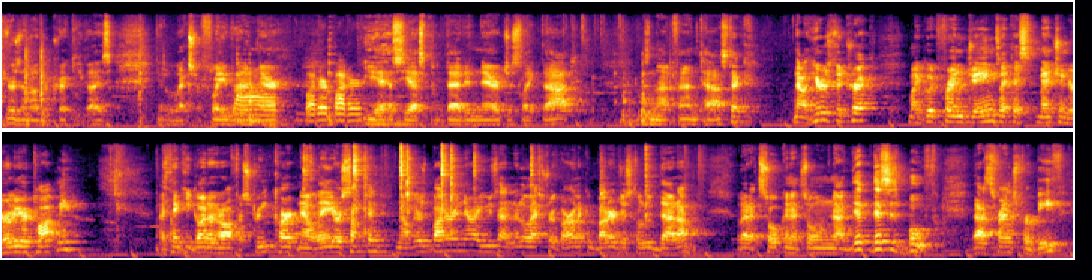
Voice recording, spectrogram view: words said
Here's another trick, you guys. Get a little extra flavor in there. Butter, butter. Yes, yes, put that in there just like that. Isn't that fantastic? Now here's the trick my good friend James, like I mentioned earlier, taught me. I think he got it off a street cart in LA or something. Now there's butter in there. I use that little extra garlic and butter just to lube that up. Let it soak in its own, uh, th this is boeuf. That's French for beef.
